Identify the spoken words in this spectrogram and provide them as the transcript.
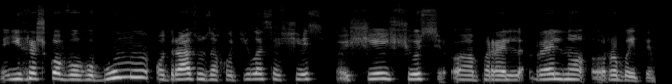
іграшкового буму, одразу захотілося ще, ще щось е, паралельно робити.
